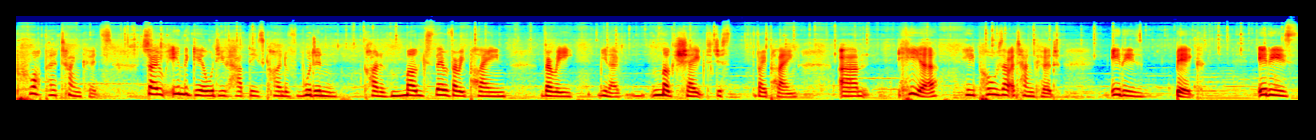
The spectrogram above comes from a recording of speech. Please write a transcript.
proper tankards. So in the guild, you had these kind of wooden kind of mugs. They were very plain, very, you know, mug shaped, just very plain. Um, here, he pulls out a tankard. It is big. It is,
